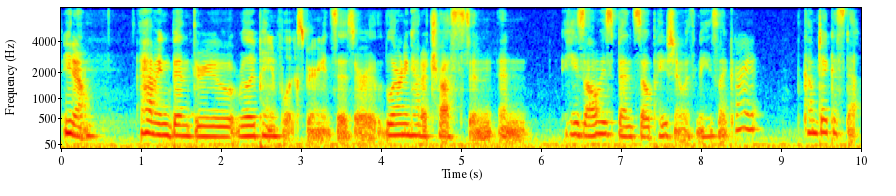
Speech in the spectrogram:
you know, having been through really painful experiences or learning how to trust, and and He's always been so patient with me. He's like, all right, come take a step,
